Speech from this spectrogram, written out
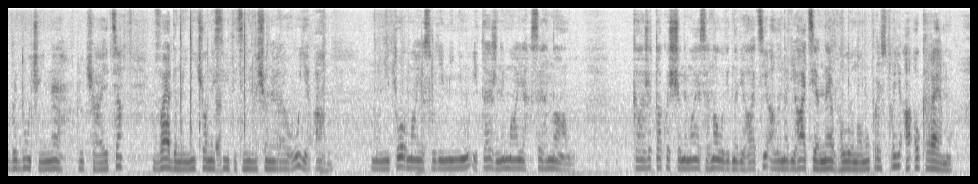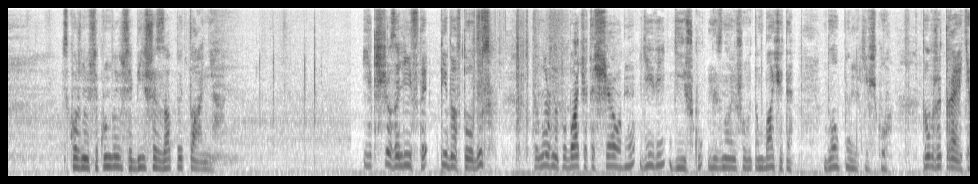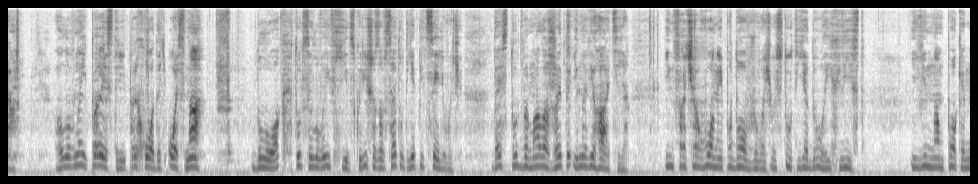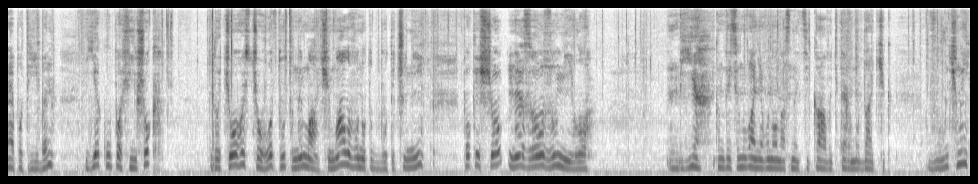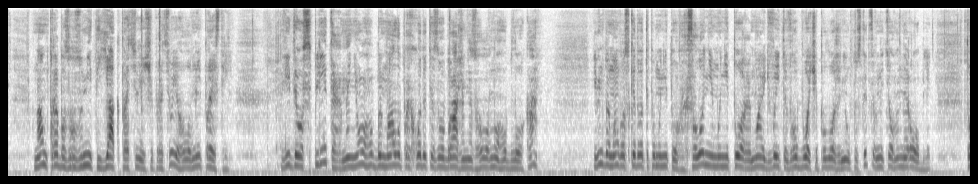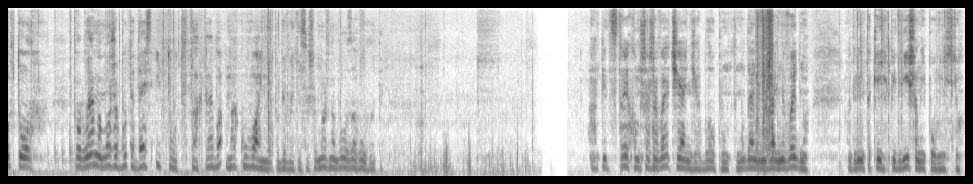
ведучий не включається. Введений, нічого не світиться, ні на що не реагує, а монітор має своє меню і теж немає сигналу. Каже також, що немає сигналу від навігації, але навігація не в головному пристрої, а окремо. З кожною секундою все більше запитань. Якщо залізти під автобус, то можна побачити ще одну DVD-шку. Не знаю, що ви там бачите. Блавпунктівську. То вже третя. Головний пристрій приходить ось на блок. Тут силовий вхід. Скоріше за все, тут є підсилювачі. Десь тут би мала жити і навігація. Інфрачервоний подовжувач. Ось тут є другий хвіст. І він нам поки не потрібен. Є купа фішок до чогось, чого тут нема. Чи мало воно тут бути, чи ні. Поки що не зрозуміло. Є кондиціонування, воно нас не цікавить, термодатчик вуличний. Нам треба зрозуміти, як працює чи працює головний пристрій. Відеосплітер, на нього би мало приходити зображення з головного блока. І він би мав розкидувати по моніторах. Салонні монітори мають вийти в робоче положення, опуститися, вони цього не роблять. Тобто проблема може бути десь і тут. Так, треба маркування подивитися, щоб можна було загуглити. Під стрихом ще живе ченджер блаупункт. Моделі, на жаль, не видно. От він такий підвішаний повністю.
